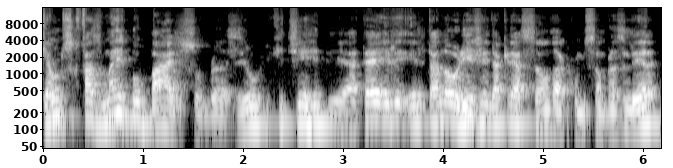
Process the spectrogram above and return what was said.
que é um dos que faz mais bobagens sobre o Brasil e que tinha até ele ele está na origem da criação da Comissão Brasileira,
